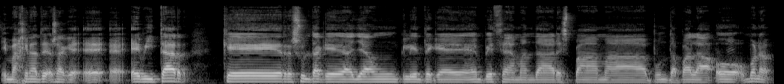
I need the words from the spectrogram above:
imagínate, o sea, que eh, evitar que resulta que haya un cliente que empiece a mandar spam a punta pala o, bueno,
